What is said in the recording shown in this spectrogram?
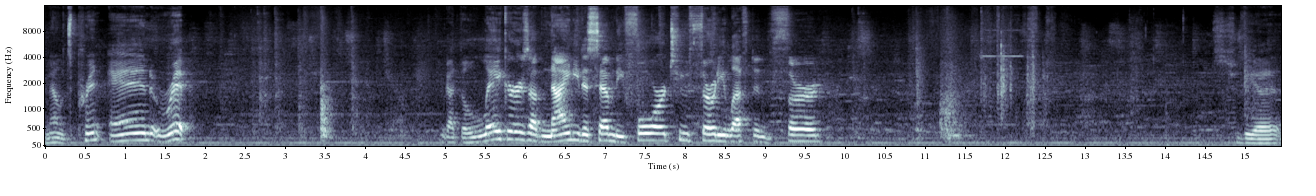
Now let's print and rip. We got the Lakers up 90 to 74, 230 left in third. Should be a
